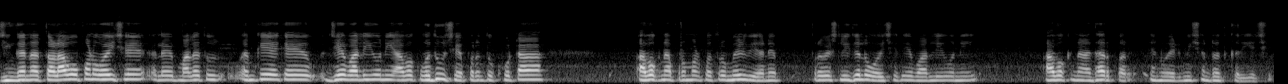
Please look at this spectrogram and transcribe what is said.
ઝીંગાના તળાવો પણ હોય છે, એટલે મારે તો એમ કહે કે જે વાલીઓની આવક વધુ છે, પરંતુ ખોટા આવકના પ્રમાણપત્રો મેળવી અને પ્રવેશ લીધેલો હોય છે, તે વાલીઓની આવકના આધાર પર એનું એડમિશન રદ કરીએ છીએ.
